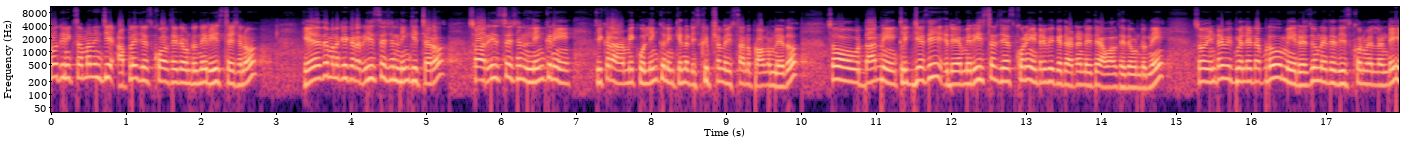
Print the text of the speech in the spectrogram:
సో దీనికి సంబంధించి అప్లై చేసుకోవాల్సి అయితే ఉంటుంది రిజిస్ట్రేషను ఏదైతే మనకి ఇక్కడ రిజిస్ట్రేషన్ లింక్ ఇచ్చారో సో ఆ రిజిస్ట్రేషన్ లింక్ని ఇక్కడ మీకు లింక్ నేను కింద డిస్క్రిప్షన్లో ఇస్తాను ప్రాబ్లం లేదు. సో దాన్ని క్లిక్ చేసి మీరు రిజిస్టర్ చేసుకొని ఇంటర్వ్యూకి అయితే అటెండ్ అయితే అవ్వాల్సి అయితే ఉంటుంది. సో ఇంటర్వ్యూకి వెళ్ళేటప్పుడు మీ రెజ్యూమ్ అయితే తీసుకొని వెళ్ళండి.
